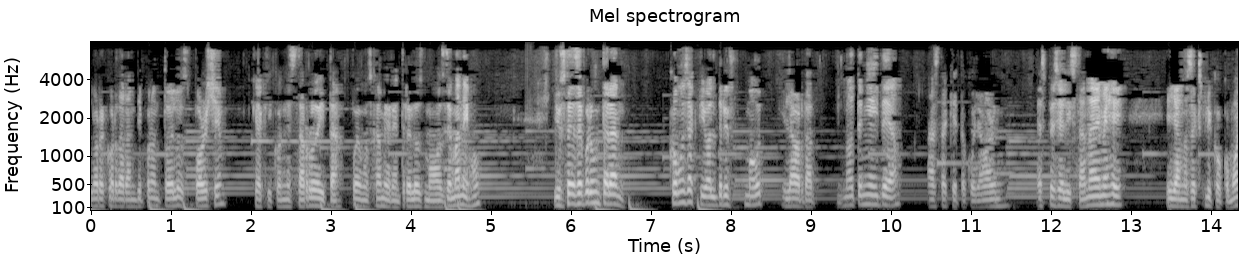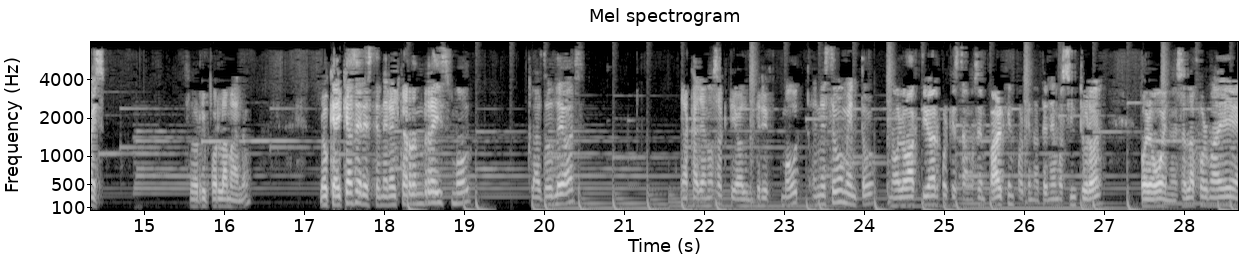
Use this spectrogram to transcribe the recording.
lo recordarán de pronto de los Porsche, que aquí con esta ruedita podemos cambiar entre los modos de manejo. Y ustedes se preguntarán, ¿cómo se activa el Drift Mode? Y la verdad, no tenía idea hasta que tocó llamar a un especialista en AMG y ya nos explicó cómo es. Sorry por la mano. Lo que hay que hacer es tener el carro en Race Mode, las dos levas, y acá ya nos activa el Drift Mode. En este momento no lo va a activar porque estamos en parking, porque no tenemos cinturón, pero bueno, esa es la forma de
